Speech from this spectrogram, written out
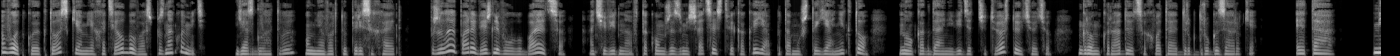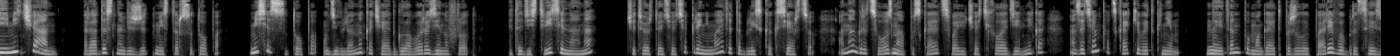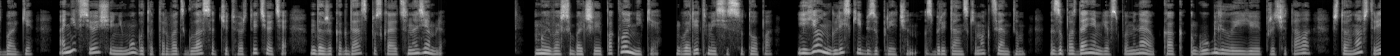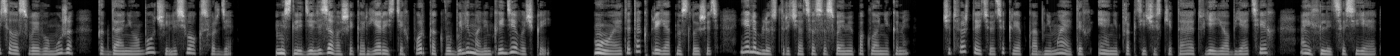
«Вот кое-кто, с кем я хотел бы вас познакомить». Я сглатываю, у меня во рту пересыхает. Пожилая пара вежливо улыбается, очевидно, в таком же замешательстве, как и я, потому что я никто. Но когда они видят четвертую тетю, громко радуются, хватая друг друга за руки. «Это Мимичан!» — радостно визжит мистер Сутопа. Миссис Сутопа удивленно качает головой, разинув рот. «Это действительно она?» Четвертая тетя принимает это близко к сердцу. Она грациозно опускает свою часть холодильника, а затем подскакивает к ним. Нейтан помогает пожилой паре выбраться из багги. Они все еще не могут оторвать глаз от четвертой тети, даже когда спускаются на землю. «Мы ваши большие поклонники», — говорит миссис Сутопа. Ее английский безупречен, с британским акцентом. С запозданием я вспоминаю, как гуглила ее и прочитала, что она встретила своего мужа, когда они оба учились в Оксфорде. «Мы следили за вашей карьерой с тех пор, как вы были маленькой девочкой», о, это так приятно слышать. Я люблю встречаться со своими поклонниками. Четвертая тетя крепко обнимает их, и они практически тают в ее объятиях, а их лица сияют.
